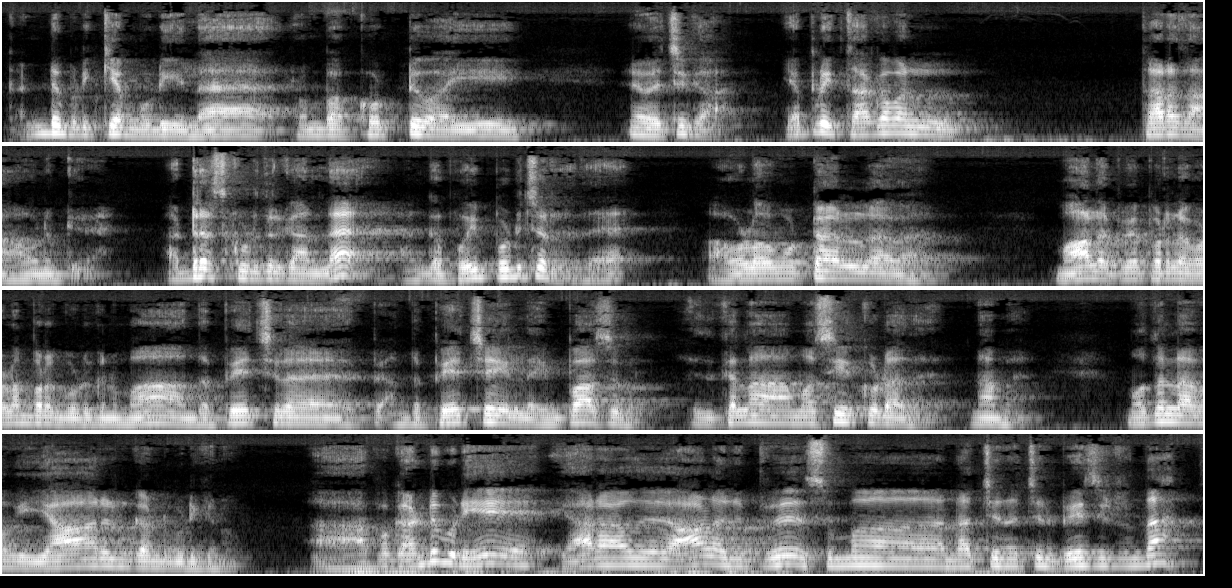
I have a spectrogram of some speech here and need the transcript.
கண்டுபிடிக்க முடியல. ரொம்ப கொட்டுவாயி. வச்சுக்கா. எப்படி தகவல் தரதான் அவனுக்கு? அட்ரஸ் கொடுத்துருக்கான்ல. அங்கே போய் பிடிச்சிடுறது. அவ்வளோ முட்டாள் அவன். மாலை பேப்பரில் விளம்பரம் கொடுக்கணுமா? அந்த பேச்சில் அந்த பேச்சே இல்லை. இம்பாசிபிள் இதுக்கெல்லாம் மசியக்கூடாது நாம். முதல்ல அவங்க யாருன்னு கண்டுபிடிக்கணும். அப்போ கண்டுபிடி. யாராவது ஆள் அனுப்பி. சும்மா நச்சு நச்சுன்னு பேசிகிட்டு இருந்தா.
